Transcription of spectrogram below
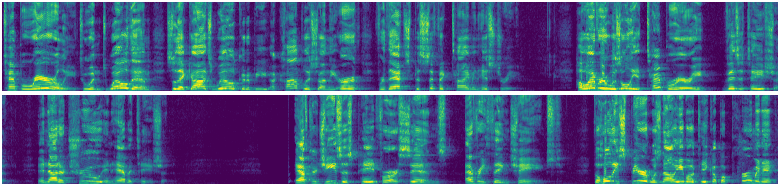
temporarily to indwell them so that God's will could be accomplished on the earth for that specific time in history. However, it was only a temporary visitation and not a true inhabitation. After Jesus paid for our sins, everything changed. The Holy Spirit was now able to take up a permanent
